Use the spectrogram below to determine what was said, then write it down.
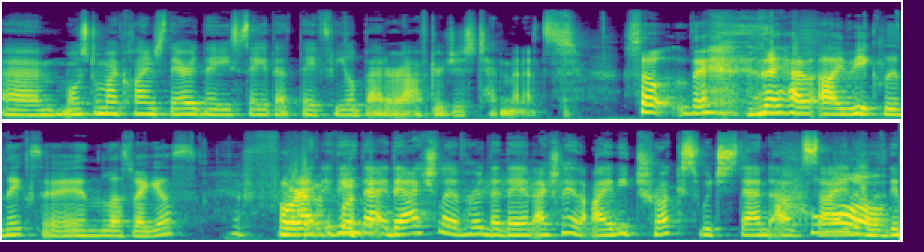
Um, most of my clients there, they say that they feel better after just 10 minutes. So they they have IV clinics in Las Vegas. For, I for- think that they actually have heard that they have actually have IV trucks which stand outside Cool. of the,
